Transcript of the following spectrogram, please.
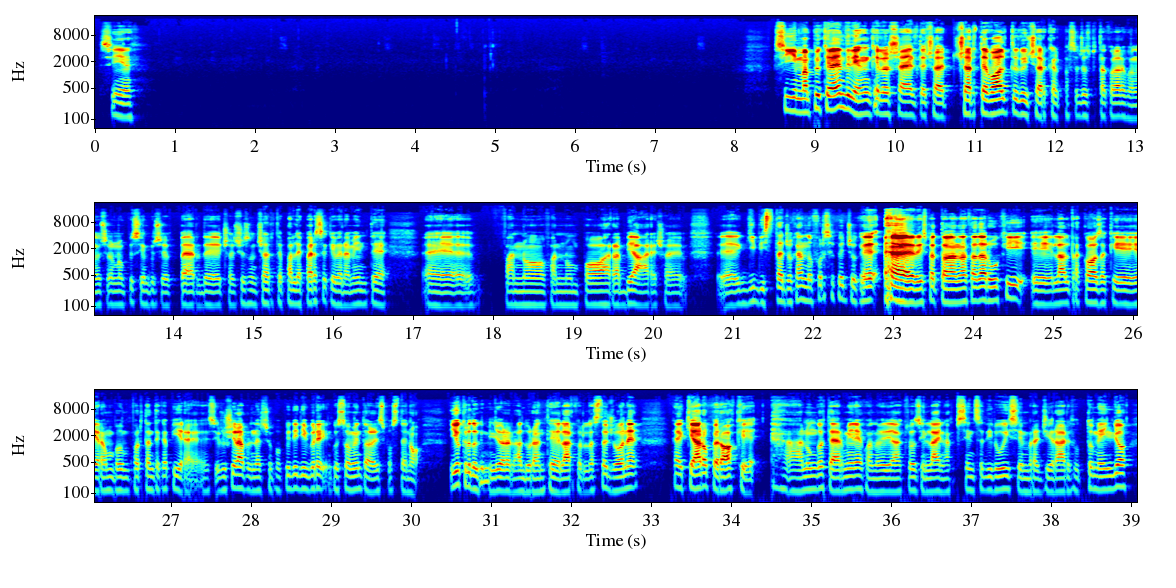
Sì, eh. Sì, ma più che l'handling anche le scelte, cioè certe volte lui cerca il passaggio spettacolare quando c'erano più semplici e perde, cioè ci sono certe palle perse che veramente eh, fanno, fanno un po' arrabbiare, cioè eh, Ghidi sta giocando forse peggio che eh, rispetto all'annata da rookie e l'altra cosa che era un po' importante capire è se riuscirà a prendersi un po' più di liberi, in questo momento la risposta è no. Io credo che migliorerà durante l'arco della stagione, è chiaro però che a lungo termine, quando vedi la closing lineup senza di lui, sembra girare tutto meglio.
